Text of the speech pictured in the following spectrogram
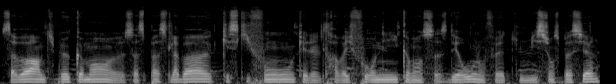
Savoir un petit peu comment ça se passe là-bas, qu'est-ce qu'ils font, quel est le travail fourni, comment ça se déroule en fait, une mission spatiale.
